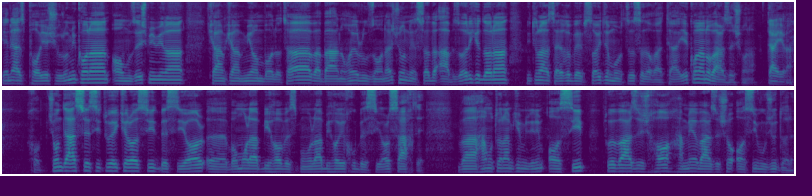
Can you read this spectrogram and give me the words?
یعنی از پایه شروع می‌کنن آموزش می‌بینن کم کم میان بالاتر و برنامه های روزانهشون نسبت به ابزاری که دارن می‌تونن از طریق وبسایت مرتضی صداقت تهیه کنن و ورزش کنن. دقیقا. خب چون دسترسی توی کراسید بسیار با مربی ها بس مربی های خوب بسیار سخته. و همونطور هم که می‌دونیم آسیب توی ورزش ها همه ورزش ها آسیب وجود داره.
